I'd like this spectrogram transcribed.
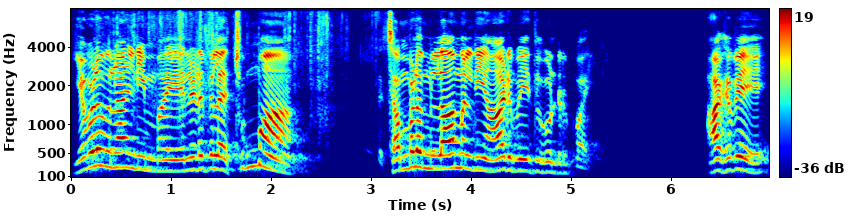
எவ்வளவு நாள் நீ ம- என்னிடத்தில் சும்மா சம்பளம் இல்லாமல் நீ ஆடு மேய்த்து கொண்டிருப்பாய். ஆகவே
